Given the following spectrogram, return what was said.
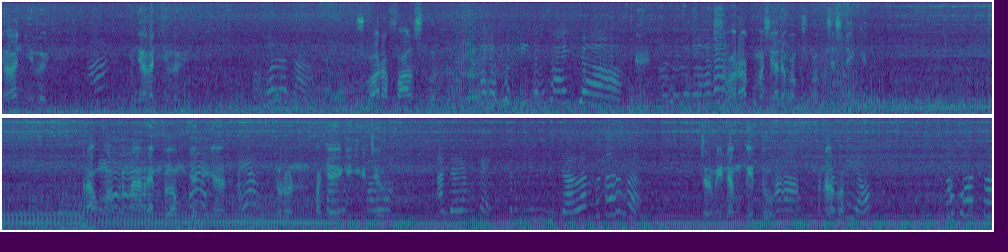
Nyanyi lagi Hah? Menyanyi lagi Gak boleh tak? Suara fals bro Saya bertindak saja Eh, Suara aku masih ada bagus-bagusnya sedikit Trauma pernah remblong jadinya Ayang Turun pakai gigi kecil kalau Ada yang kayak cermin di jalan Kau tahu nggak? Cermin yang itu Ah, ah. Kenapa? Berhenti ya Kita foto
